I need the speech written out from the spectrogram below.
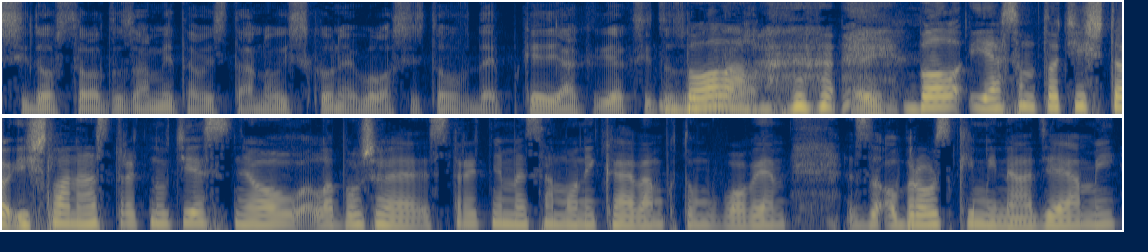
si dostala to zamietavé stanovisko, nebola si z toho v depke? Jak, jak si to Bola. Hej? Bol, ja som totiž to išla na stretnutie s ňou, lebo že stretneme sa, Monika, ja vám k tomu poviem, s obrovskými nádejami.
